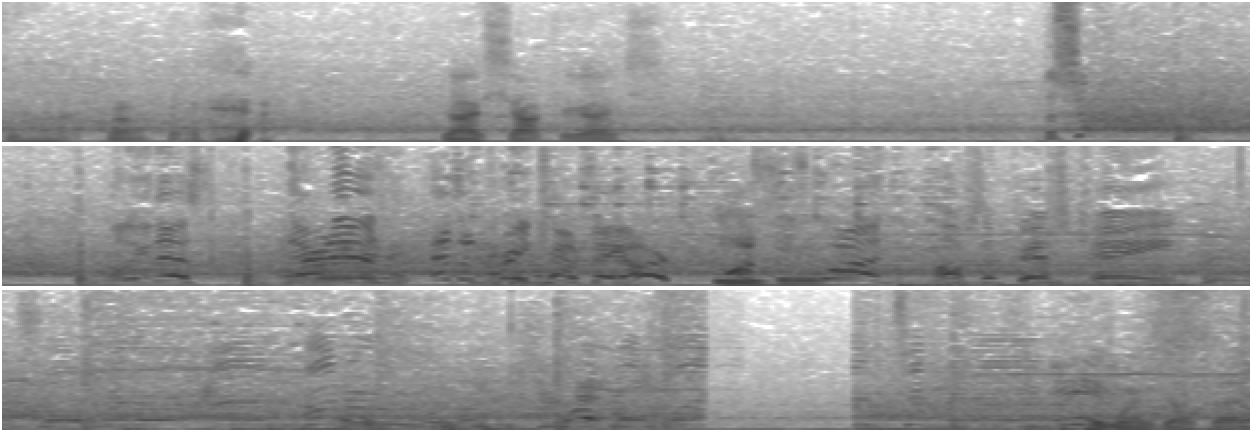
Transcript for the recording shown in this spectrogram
god. Nice shocker, guys. The shot. Look at this. There it is. That's a three count, JR. Austin's Easy. won. Austin pinched Kane. I hate when he does that.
